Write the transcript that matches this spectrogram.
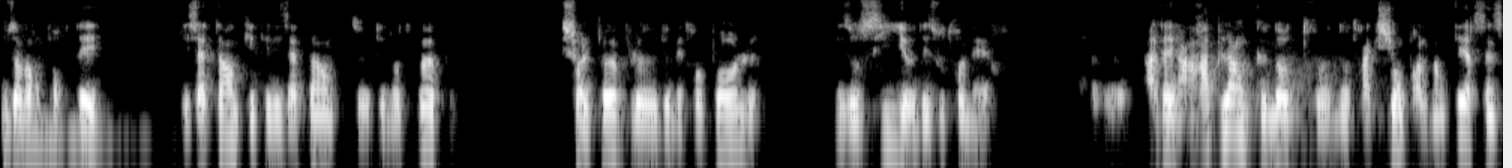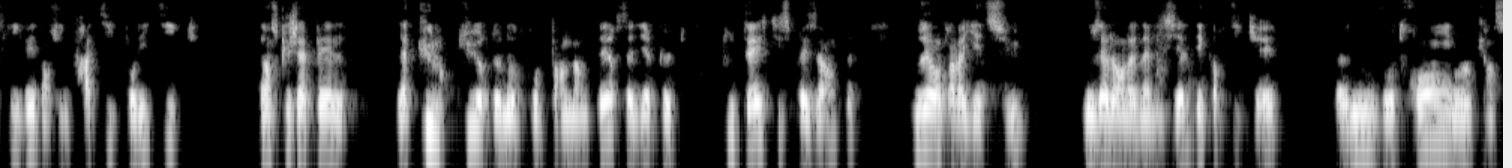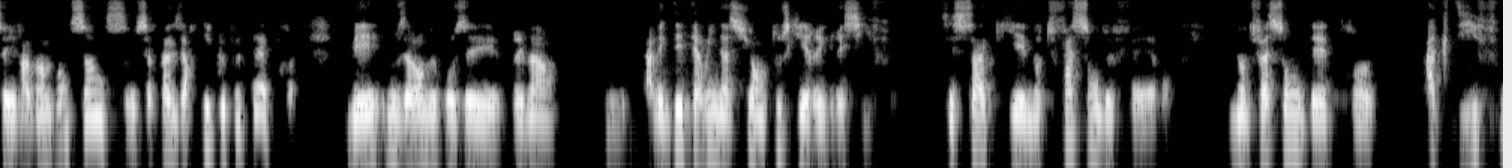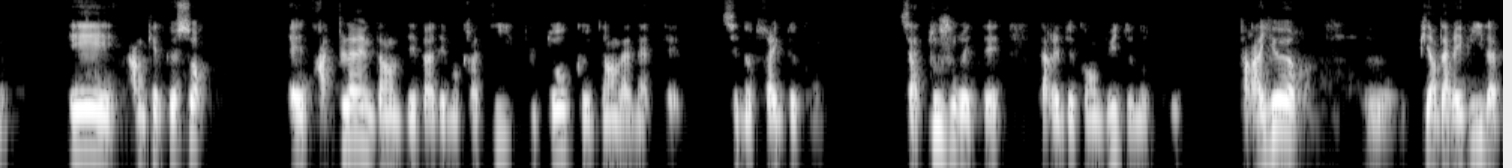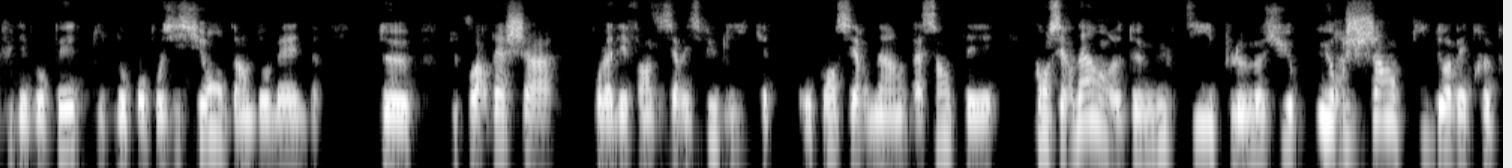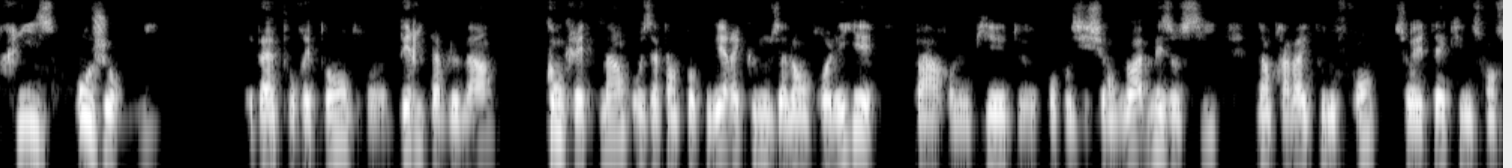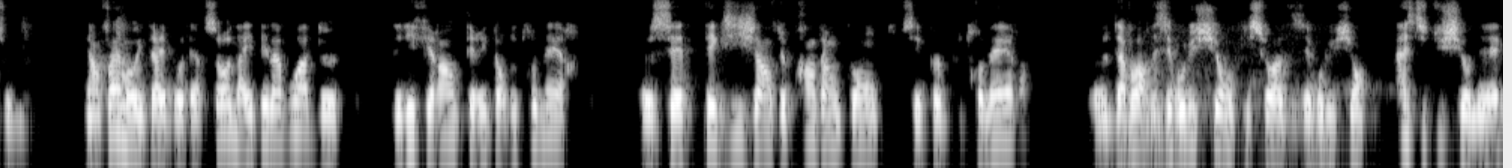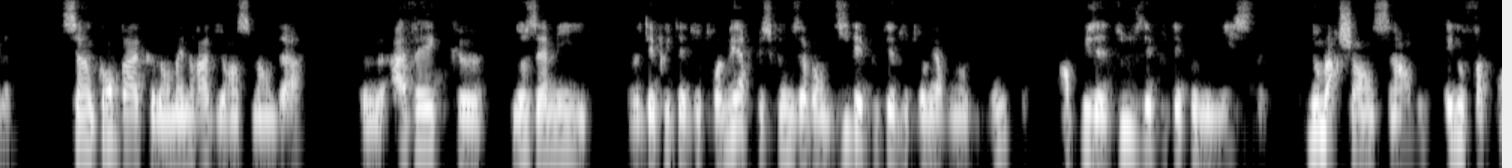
Nous avons porté les attentes qui étaient les attentes de notre peuple, soit le peuple de métropole, mais aussi euh, des Outre-mer. Euh, en rappelant que notre, notre action parlementaire s'inscrivait dans une pratique politique, dans ce que j'appelle la culture de notre groupe parlementaire, c'est-à-dire que tout texte qui se présente, nous allons travailler dessus, nous allons l'analyser, le décortiquer, euh, nous voterons quand ça ira dans le bon sens, certains articles peut-être, mais nous allons nous poser vraiment avec détermination tout ce qui est régressif. C'est ça qui est notre façon de faire, notre façon d'être actif et en quelque sorte être à plein dans le débat démocratique plutôt que dans l'anathème. C'est notre règle de conduite. Ça a toujours été la règle de conduite de notre groupe. Par ailleurs, euh, Pierre Daréville a pu développer toutes nos propositions dans le domaine de, du pouvoir d'achat, pour la défense des services publics, euh, concernant la santé, concernant euh, de multiples mesures urgentes qui doivent être prises aujourd'hui eh ben, pour répondre euh, véritablement, concrètement aux attentes populaires et que nous allons relayer par le biais de propositions de loi, mais aussi d'un travail que nous ferons sur les textes qui nous seront soumis. Et enfin, Maurita Broderson a été la voix de, des différents territoires d'outre-mer. Euh, cette exigence de prendre en compte ces peuples d'outre-mer, d'avoir des évolutions qui soient des évolutions institutionnelles, c'est un combat que l'on mènera durant ce mandat euh, avec euh, nos amis euh, députés d'outre-mer, puisque nous avons dix députés d'outre-mer dans notre groupe, en plus des douze députés communistes. Nous marchons ensemble et nous frapperons.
